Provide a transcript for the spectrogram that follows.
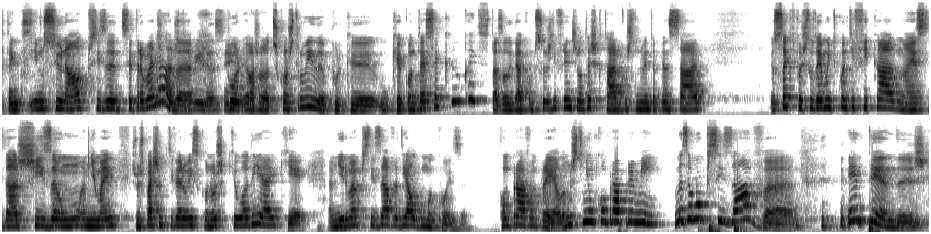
que tem que emocional que precisa de ser trabalhada. construída, sim. Por, ou desconstruída, porque o que acontece é que, ok, estás a lidar com pessoas diferentes, não tens que estar constantemente a pensar. Eu sei que depois tudo é muito quantificado, não é? Se dás X a um, a minha mãe, os meus pais sempre tiveram isso connosco que eu odiei, que é a minha irmã precisava de alguma coisa. Compravam para ela, mas tinham que comprar para mim. Mas eu não precisava. Entendes?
